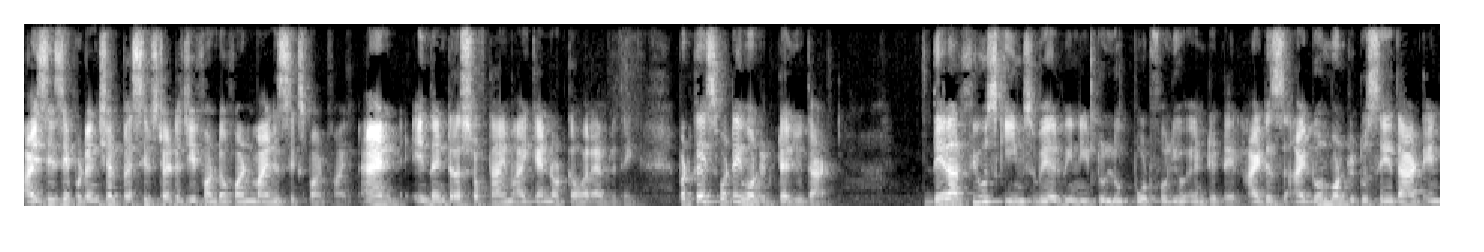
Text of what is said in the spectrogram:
ICICI Prudential Passive Strategy Fund of Fund minus 6.5. And in the interest of time, I cannot cover everything. But guys, what I wanted to tell you that there are few schemes where we need to look portfolio in detail i just i don't want you to say that in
